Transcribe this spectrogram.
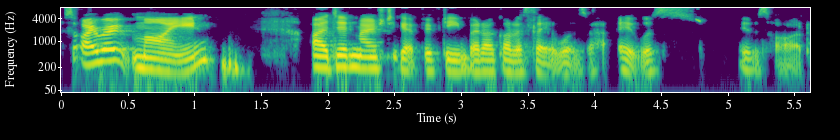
So I wrote mine. I did manage to get 15, but I gotta say it was it was it was hard.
